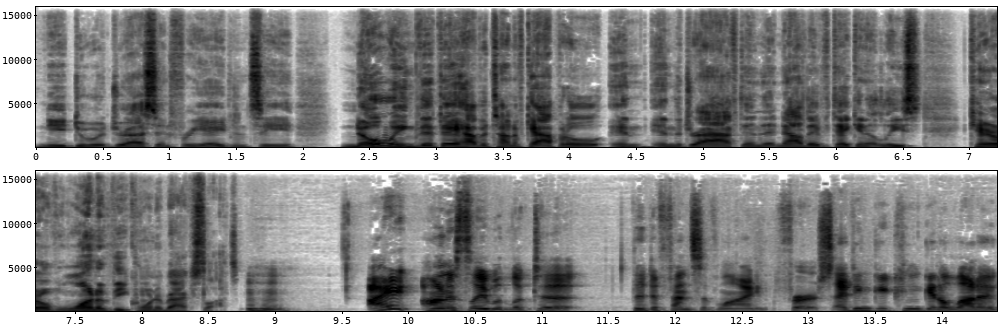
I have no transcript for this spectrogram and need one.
need to address in free agency, knowing that they have a ton of capital in in the draft, and that now they've taken at least care of one of the cornerback slots. Mm-hmm. I honestly would look to the defensive line first. I think you can get a lot of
